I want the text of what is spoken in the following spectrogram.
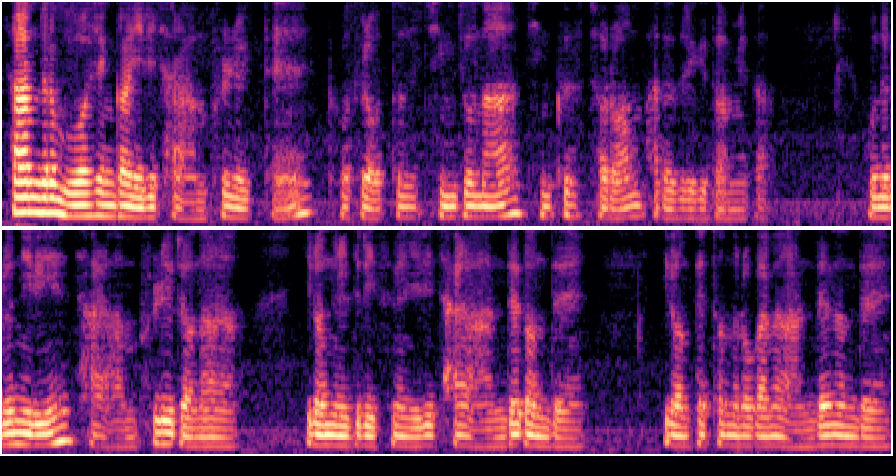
사람들은 무엇인가 일이 잘 안 풀릴 때 그것을 어떤 징조나 징크스처럼 받아들이기도 합니다. 오늘은 일이 잘 안 풀리려나 이런 일들이 있으면 일이 잘 안 되던데 이런 패턴으로 가면 안 되는데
